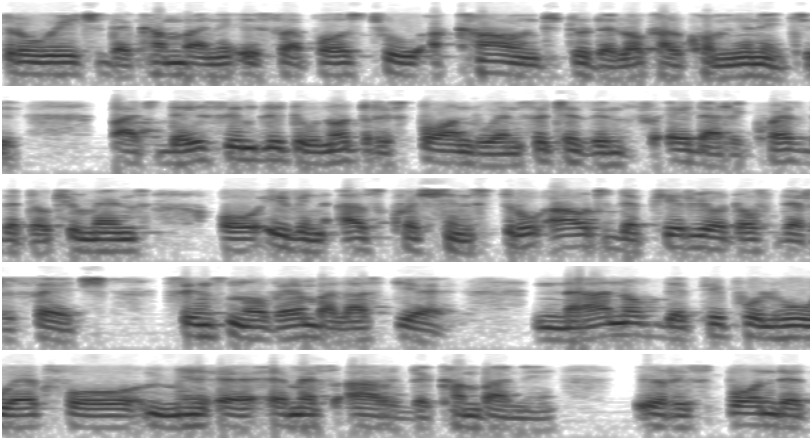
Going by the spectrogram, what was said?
through which the company is supposed to account to the local community. But they simply do not respond when citizens either request the documents or even ask questions throughout the period of the research since November last year. None of the people who work for MSR, uh, the company, responded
